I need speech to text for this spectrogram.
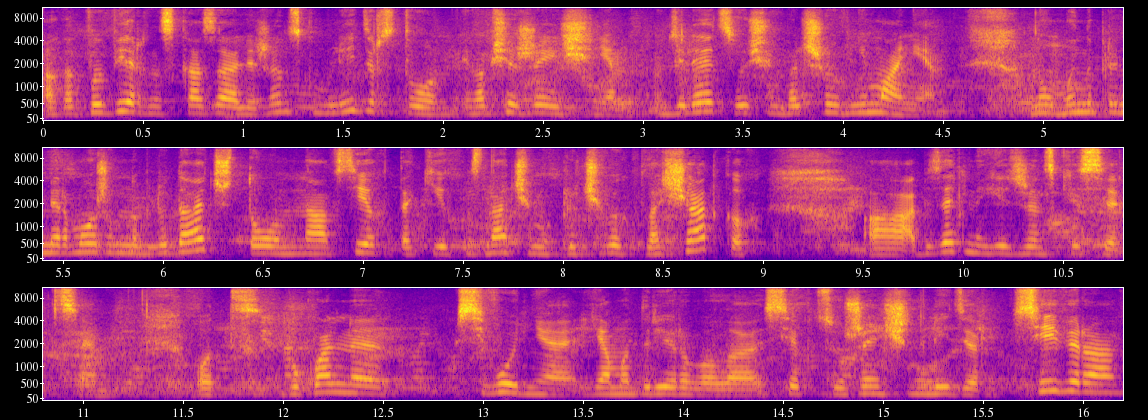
а, как вы верно сказали, женскому лидерству и вообще женщине уделяется очень большое внимание. Ну, мы, например, можем наблюдать, что на всех таких значимых ключевых площадках а, обязательно есть женские секции. Вот буквально Сегодня я модерировала секцию «Женщина-лидер Севера»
